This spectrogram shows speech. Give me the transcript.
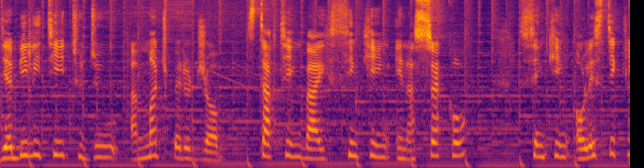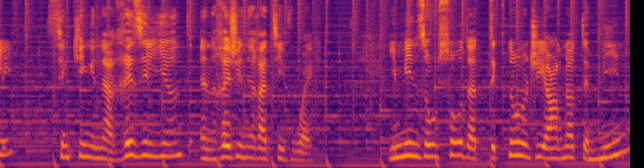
the ability to do a much better job, starting by thinking in a circle, thinking holistically, thinking in a resilient and regenerative way. It means also that technology are not a mean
